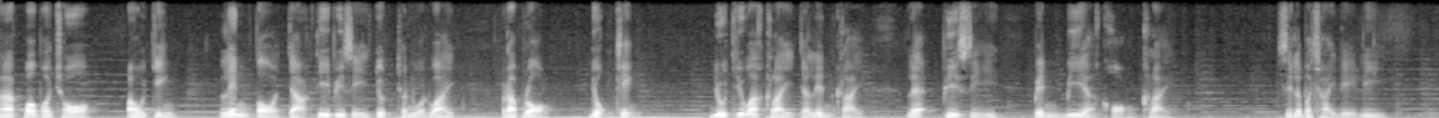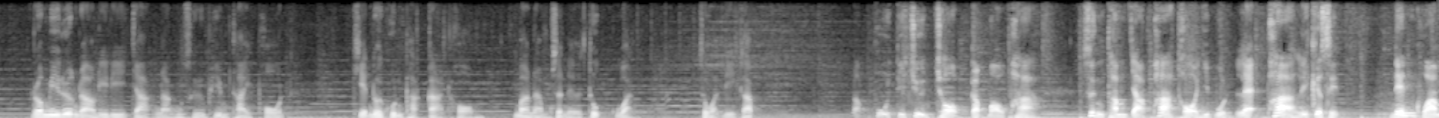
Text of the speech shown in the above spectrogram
หากปปชเอาจริงเล่นต่อจากที่พี่สีจุดฉนวนไว้ รับรองยกเข่ง อยู่ที่ว่าใครจะเล่นใคร และพี่สีเป็นเบี้ยของใคร ศิลปชัยเดลี่ เรามีเรื่องราวดีๆ จากหนังสือพิมพ์ไทยโพสต์ เขียนโดยคุณผักกาดหอมมานำเสนอทุกวัน สวัสดีครับสำหรับผู้ที่ชื่นชอบกระเป๋าผ้า ซึ่งทำจากผ้าทอญี่ปุ่น และผ้าลิขสิทธิ์ เน้นความ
